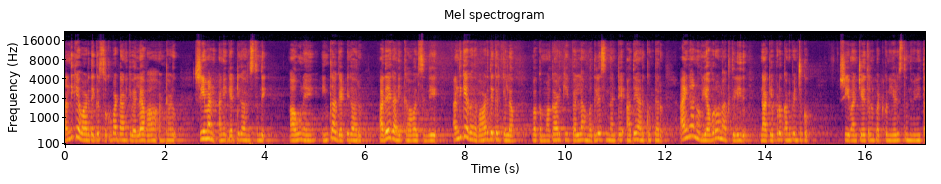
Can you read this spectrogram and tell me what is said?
అందుకే వాడి దగ్గర సుఖపడ్డానికి వెళ్ళావా? అంటాడు. శ్రీమన్ అని గట్టిగా అరుస్తుంది. అవునే ఇంకా గట్టిగారు. అదే కానీ కావాల్సింది. అందుకే కదా వాడి దగ్గరికి వెళ్ళావు ఒక మగాడికి పెళ్ళాం వదిలేసిందంటే అదే అనుకుంటారు. అయినా నువ్వు ఎవరో నాకు తెలియదు నాకెప్పుడు కనిపించకు. శ్రీమన్ చేతులను పట్టుకుని ఏడుస్తుంది వినీత.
